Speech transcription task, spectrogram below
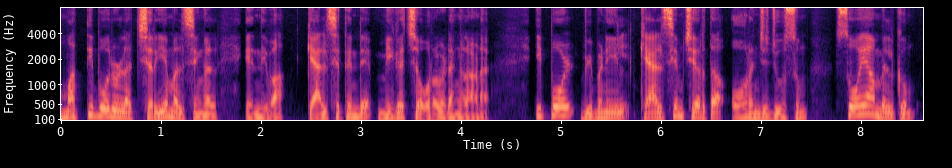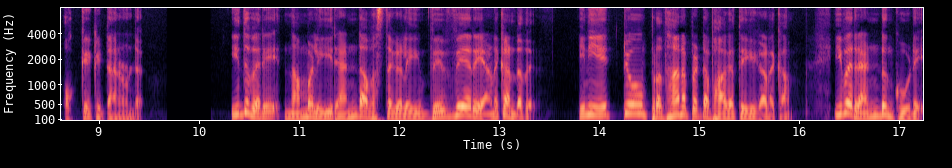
മത്തി പോലുള്ള ചെറിയ മത്സ്യങ്ങൾ എന്നിവ കാൽസ്യത്തിന്റെ മികച്ച ഉറവിടങ്ങളാണ്. ഇപ്പോൾ വിപണിയിൽ കാൽസ്യം ചേർത്ത ഓറഞ്ച് ജ്യൂസും സോയാ മിൽക്കും ഒക്കെ കിട്ടാനുണ്ട്. ഇതുവരെ നമ്മൾ ഈ രണ്ടവസ്ഥകളെയും വെവ്വേറെയാണ് കണ്ടത്. ഇനി ഏറ്റവും പ്രധാനപ്പെട്ട ഭാഗത്തേക്ക് കടക്കാം. ഇവ രണ്ടും കൂടെ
